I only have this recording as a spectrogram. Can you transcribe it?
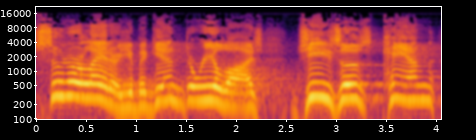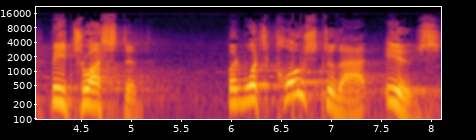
Sooner or later, you begin to realize Jesus can be trusted. But what's close to that is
